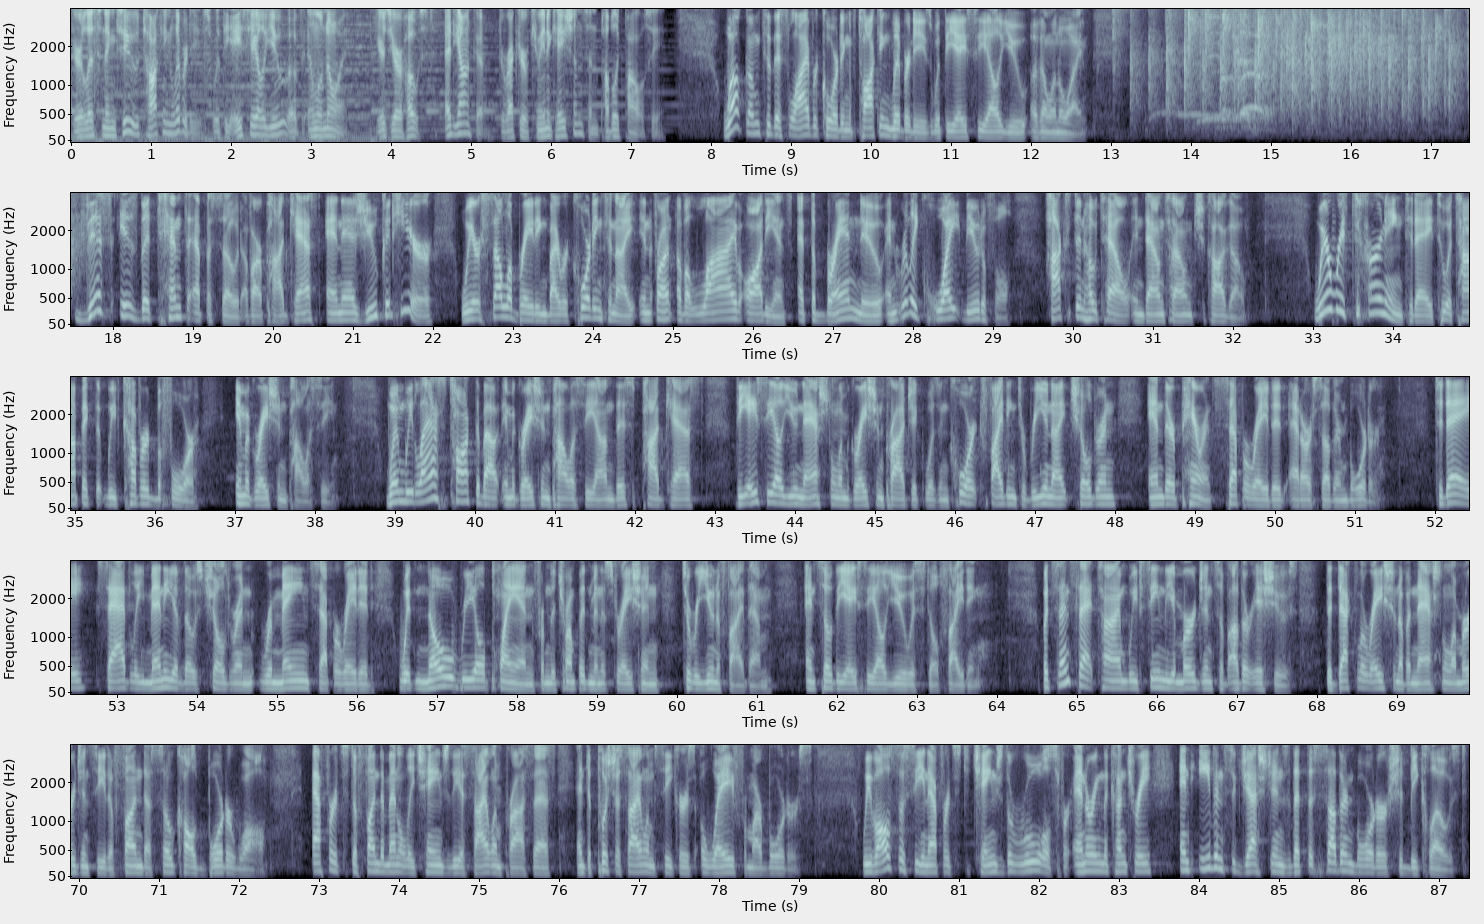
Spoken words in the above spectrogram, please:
You're listening to Talking Liberties with the ACLU of Illinois. Here's your host, Ed Yohnka, Director of Communications and Public Policy. Welcome to this live recording of Talking Liberties with the ACLU of Illinois. This is the 10th episode of our podcast, and as you could hear, we are celebrating by recording tonight in front of a live audience at the brand new and really quite beautiful Hoxton Hotel in downtown Chicago. We're returning today to a topic that we've covered before immigration policy. When we last talked about immigration policy on this podcast, the ACLU National Immigration Project was in court fighting to reunite children and their parents separated at our southern border. Today, sadly, many of those children remain separated with no real plan from the Trump administration to reunify them. And so the ACLU is still fighting. But since that time, we've seen the emergence of other issues the declaration of a national emergency to fund a so called border wall, efforts to fundamentally change the asylum process and to push asylum seekers away from our borders. We've also seen efforts to change the rules for entering the country and even suggestions that the southern border should be closed.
